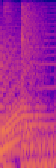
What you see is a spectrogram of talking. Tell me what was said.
What?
